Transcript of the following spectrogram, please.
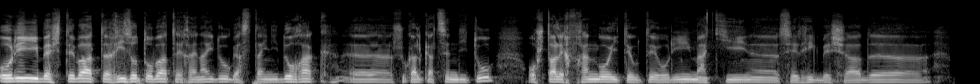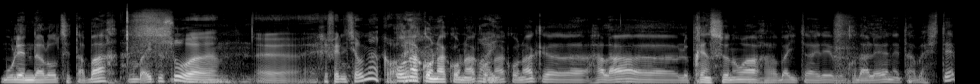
Hori beste bat, risotto bat, erran nahi du, gaztain idorrak uh, sukalkatzen ditu. Ostalek frango iteute hori, Makin, uh, Cedric Bechad, uh, Mulen Dalotz eta bar. Ba, ituzu, uh, uh, referentzia honak, hor, Onak, onak, onak, Bai. onak, onak. Uh, hala, uh, Le Prince Noir baita ere bordalen eta beste.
